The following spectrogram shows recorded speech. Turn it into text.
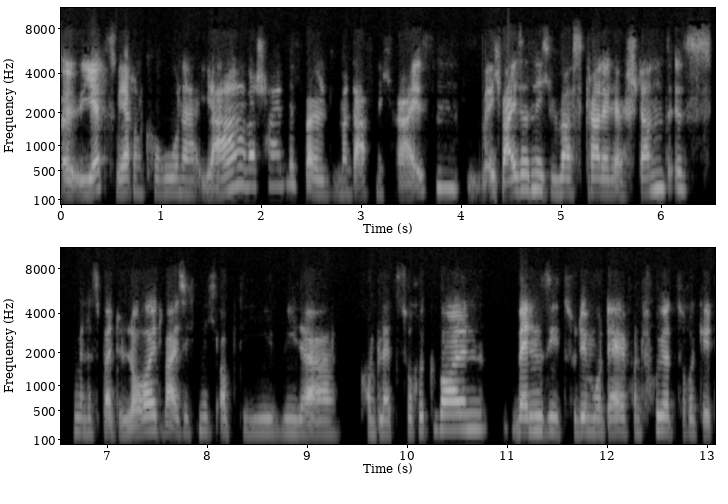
äh, jetzt während Corona ja wahrscheinlich, weil man darf nicht reisen. Ich weiß jetzt nicht, was gerade der Stand ist. Zumindest bei Deloitte weiß ich nicht, ob die wieder komplett zurück wollen. Wenn sie zu dem Modell von früher zurückgeht,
